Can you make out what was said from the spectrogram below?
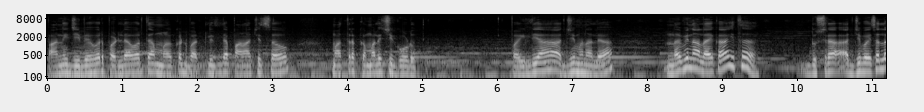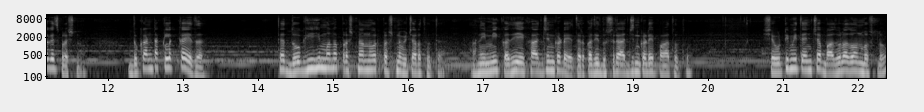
पाणी जिभेवर पडल्यावर त्या मळकट बाटलीतल्या पाण्याची चव मात्र कमालीची गोड होती. पहिल्या आजी म्हणाल्या नवीन आलाय का इथं? दुसऱ्या आजीबाईचा लगेच प्रश्न. दुकान टाकलं का इथं? त्या दोघीही मला प्रश्नांवर प्रश्न विचारत होत्या. आणि मी कधी एका आजींकडे तर कधी दुसऱ्या आजींकडे पाहत होतो. शेवटी मी त्यांच्या बाजूला जाऊन बसलो.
